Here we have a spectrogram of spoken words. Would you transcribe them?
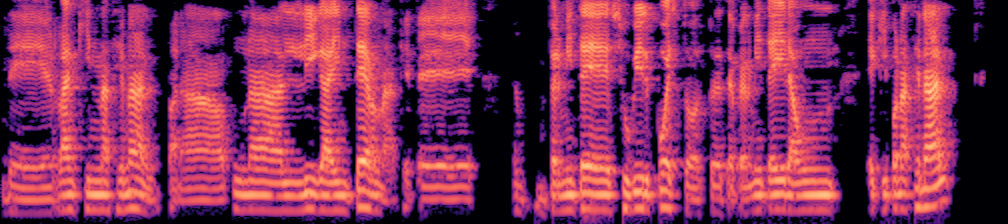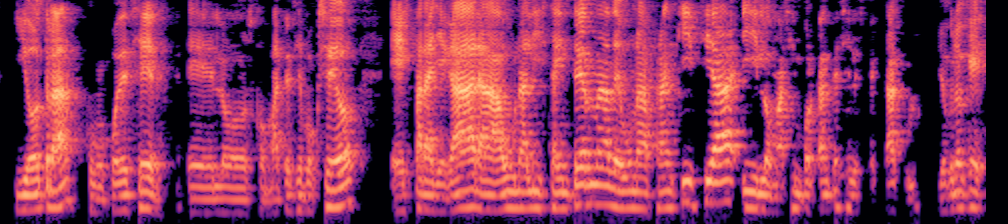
de ranking nacional para una liga interna que te permite subir puestos, pero te permite ir a un equipo nacional y otra, como puede ser eh, los combates de boxeo, es para llegar a una lista interna de una franquicia y lo más importante es el espectáculo. Yo creo que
